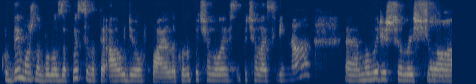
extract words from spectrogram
куди можна було записувати аудіофайли. Коли почалось почалась війна, ми вирішили, що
